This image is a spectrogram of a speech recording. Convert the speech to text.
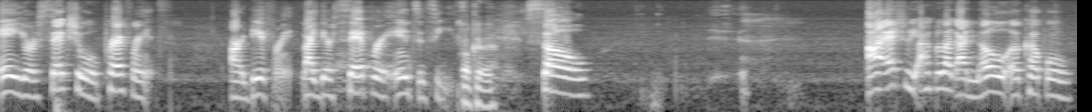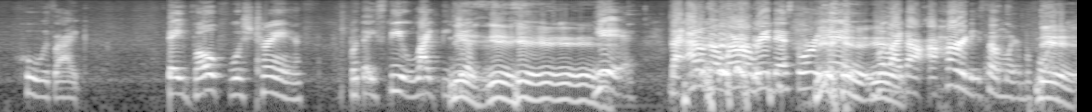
and your sexual preference are different. Like they're separate entities. Okay. So I actually I feel like I know a couple who was like they both was trans, but they still liked each Yeah, other. yeah, yeah, yeah, yeah. Yeah. Like I don't know where I read that story Yeah, at, yeah. but like I, I heard it somewhere before. Yeah.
